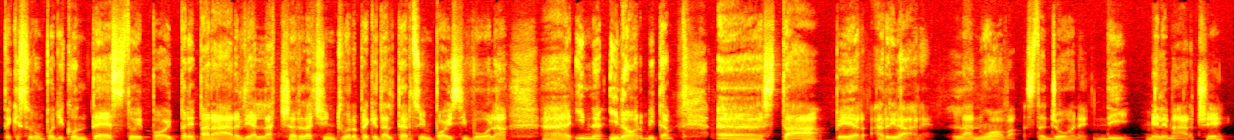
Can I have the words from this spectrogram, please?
perché sono un po' di contesto e poi prepararvi allacciare la cintura perché dal terzo in poi si vola eh, in, in orbita. Eh, sta per arrivare la nuova stagione di Mele Marce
